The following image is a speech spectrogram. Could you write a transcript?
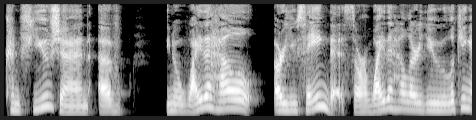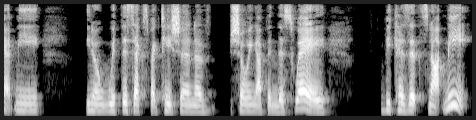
confusion of, you know, why the hell are you saying this? Or why the hell are you looking at me, you know, with this expectation of showing up in this way? Because it's not me.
